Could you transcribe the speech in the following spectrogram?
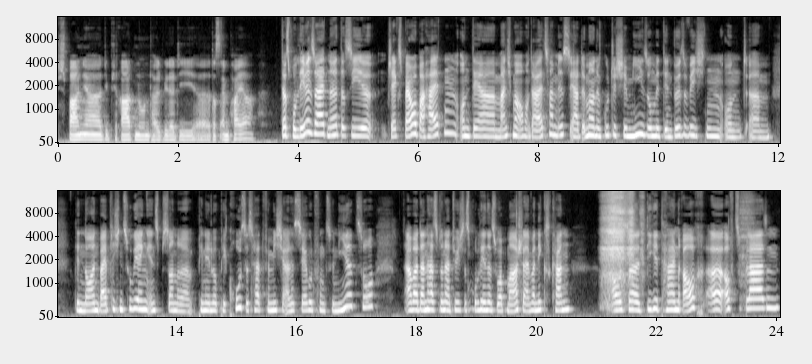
Die Spanier, die Piraten und halt wieder die, äh, das Empire. Das Problem ist halt, ne, dass sie Jack Sparrow behalten und der manchmal auch unterhaltsam ist. Er hat immer eine gute Chemie so mit den Bösewichten und ähm, den neuen weiblichen Zugängen, insbesondere Penelope Cruz. Das hat für mich alles sehr gut funktioniert so. Aber dann hast du natürlich das Problem, dass Rob Marshall einfach nichts kann, außer digitalen Rauch äh, aufzublasen.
